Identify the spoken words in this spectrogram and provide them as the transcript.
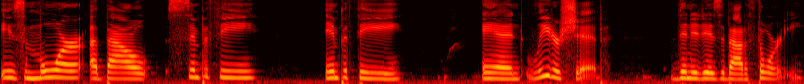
is more about sympathy, empathy, and leadership than it is about authority.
